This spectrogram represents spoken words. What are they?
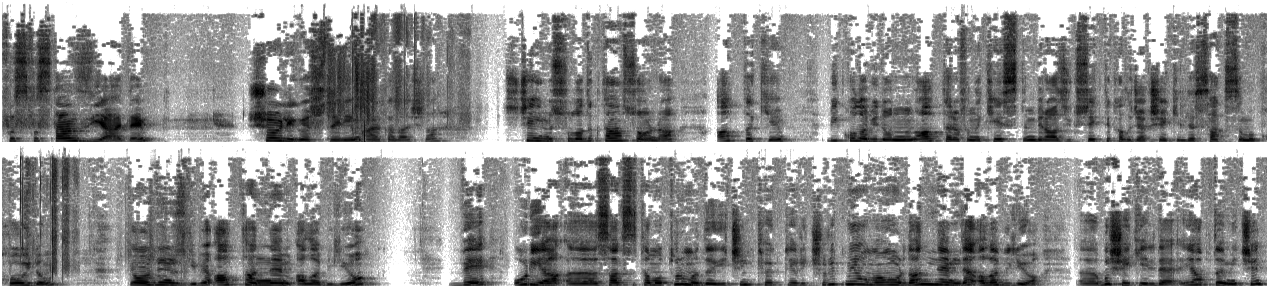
fısfıstan ziyade şöyle göstereyim arkadaşlar. Çiçeğimi suladıktan sonra alttaki bir kola bidonunun alt tarafını kestim. Biraz yüksekte kalacak şekilde saksımı koydum. Gördüğünüz gibi alttan nem alabiliyor. Ve oraya e, saksı tam oturmadığı için kökleri çürütmüyor ama oradan nem de alabiliyor. E, bu şekilde yaptığım için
